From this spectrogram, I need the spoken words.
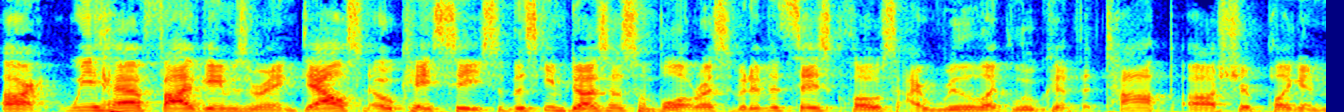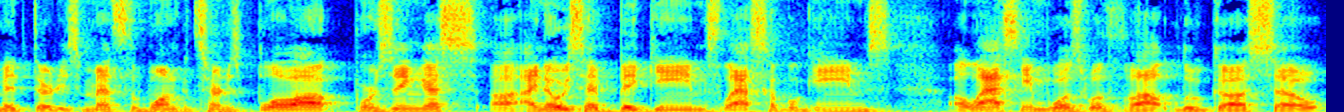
All right, we have five games remaining. Dallas and OKC. So this game does have some bullet risk, but if it stays close, I really like Luka at the top. Uh, should play again mid 30s minutes. The one concern is blowout. Porzingis. Uh, I know he's had big games last couple games. Uh, last game was without Luka, so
